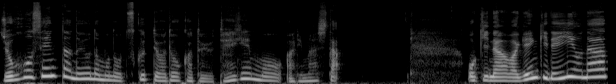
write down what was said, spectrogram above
情報センターのようなものを作ってはどうかという提言もありました沖縄は元気でいいよな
